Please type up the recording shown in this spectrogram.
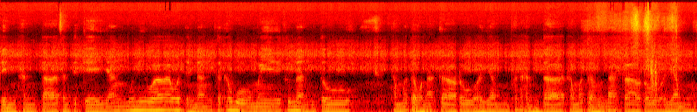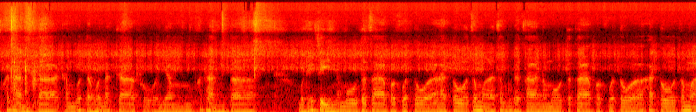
ตินทันตาสันติเกยังมุนิวาวจนังสัทโวเมสุนันตูธรรมตวนาการโรยัมพัทันตาธรรมตวนาการโรยัมพัทันตาธรรมตวนาการโรยัมพัทันตา บทที่สี่นโมตัสสะภะคะวโตอะหะโตสัมมาสัมพุทธัสสะนโมตัสสะภะคะวโตอะหะโตสัมมา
